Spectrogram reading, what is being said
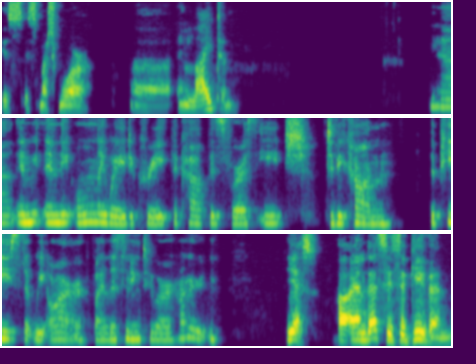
is is much more enlightened. Yeah, and we, and the only way to create the cup is for us each to become the piece that we are by listening to our heart. Yes, uh, and that is a given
